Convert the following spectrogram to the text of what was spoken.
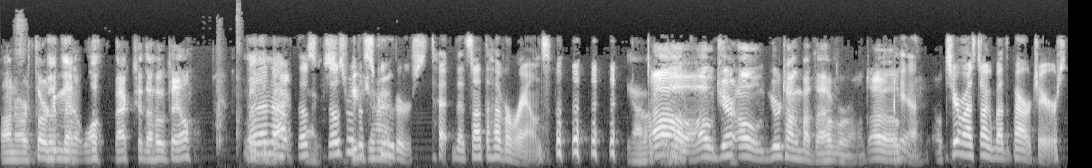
on our 30 minute walk back to the hotel. No, no, no. Those those were the big scooters. That, that's not the Hoverounds. Yeah, Oh, oh, Jer- oh, you're talking about the Hoveround. Oh, okay. Yeah. okay. Jeremiah's talking about the power chairs.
